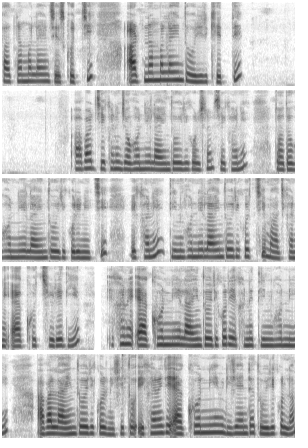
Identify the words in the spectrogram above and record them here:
সাত নাম্বার লাইন শেষ করছি। আট নাম্বার লাইন তৈরির ক্ষেত্রে আবার যেখানে যঘর নিয়ে লাইন তৈরি করেছিলাম সেখানে তত ঘর নিয়ে লাইন তৈরি করে নিচ্ছি। এখানে তিন ঘর নিয়ে লাইন তৈরি করছি, মাঝখানে এক ঘর ছেড়ে দিয়ে এখানে এক ঘর নিয়ে লাইন তৈরি করে এখানে তিন ঘর নিয়ে আবার লাইন তৈরি করে নিয়েছি। তো এখানে যে এক ঘর নিয়ে আমি ডিজাইনটা তৈরি করলাম,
